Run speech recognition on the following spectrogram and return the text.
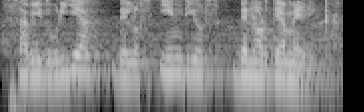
Sabiduría de los indios de Norteamérica.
